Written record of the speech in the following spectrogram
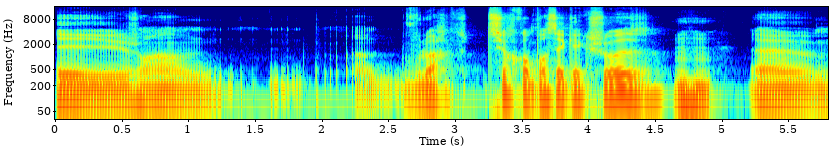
et genre un- un- vouloir surcompenser quelque chose. Mhm. Euh,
